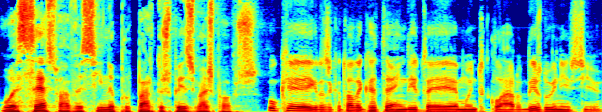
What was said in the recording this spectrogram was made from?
o acesso à vacina por parte dos países mais pobres? O que a Igreja Católica tem dito é muito claro desde o início.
